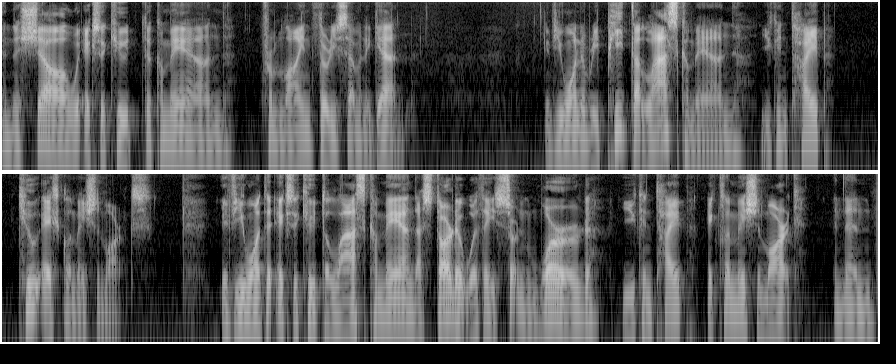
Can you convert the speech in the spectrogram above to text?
And the shell will execute the command from line 37 again. If you want to repeat that last command, you can type two exclamation marks. If you want to execute the last command that started with a certain word, you can type exclamation mark and then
